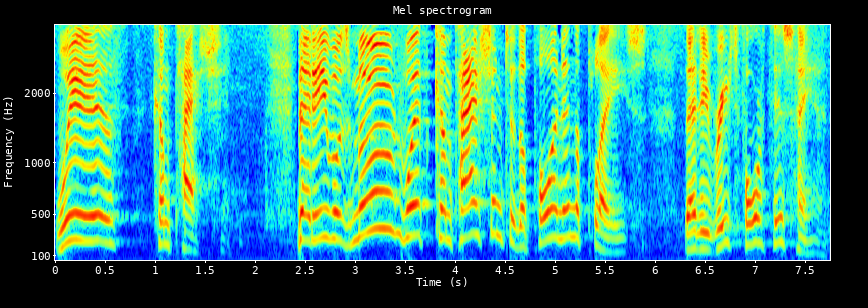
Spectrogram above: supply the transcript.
with compassion. That he was moved with compassion to the point in the place that he reached forth his hand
